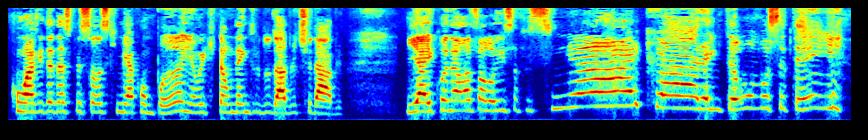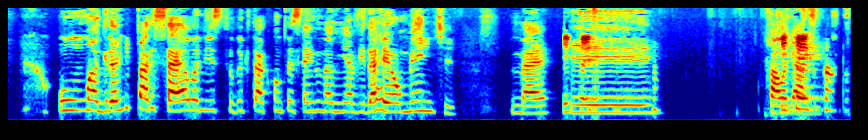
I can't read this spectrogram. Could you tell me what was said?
com a vida das pessoas que me acompanham e que estão dentro do W2W. E aí, quando ela falou isso, eu falei assim: ai, cara, então você tem uma grande parcela nisso tudo que está acontecendo na minha vida realmente né? E. Fala, que, que, é expansão,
